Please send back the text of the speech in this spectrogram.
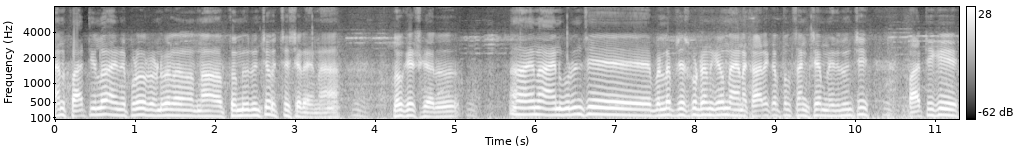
ఆయన పార్టీలో ఆయన ఎప్పుడో రెండు వేల తొమ్మిది నుంచే వచ్చేసాడు ఆయన. లోకేష్ గారు. ఆయన ఆయన గురించి బిల్డప్ చేసుకోవడానికి ఏముంది ఆయన కార్యకర్తల సంక్షేమ నిధి నుంచి పార్టీకి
